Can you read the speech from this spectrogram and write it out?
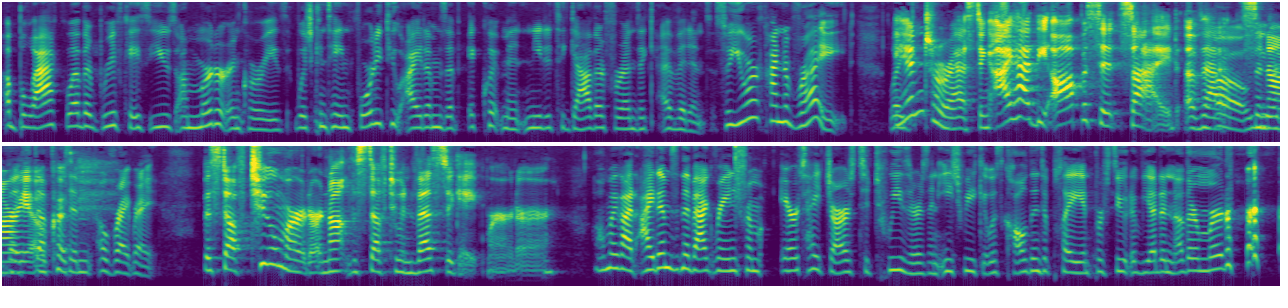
a black leather briefcase used on murder inquiries, which contained 42 items of equipment needed to gather forensic evidence. So you were kind of right. Like Interesting. I had the opposite side of that Oh, like, scenario because to- oh, right, right. the stuff to murder, not the stuff to investigate murder. Oh my God. Items in the bag range from airtight jars to tweezers, and each week it was called into play in pursuit of yet another murderer.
